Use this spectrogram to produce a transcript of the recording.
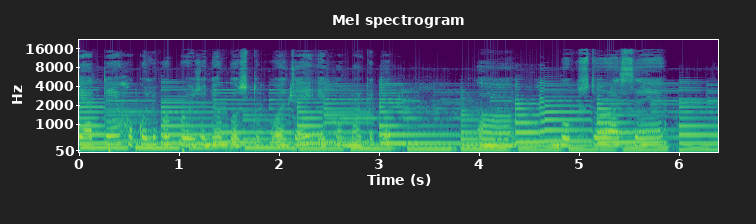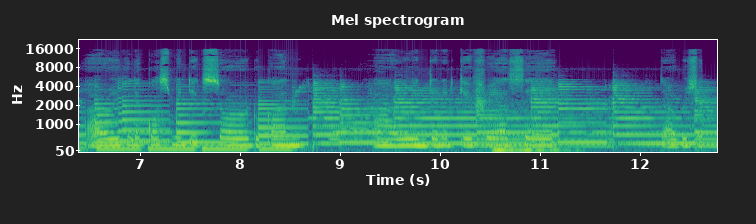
ইয়াতে সকলোবোৰ প্ৰয়োজনীয় বস্তু পোৱা যায় এইখন মাৰ্কেটত। বুক ষ্ট'ৰ আছে আৰু এইফালে কচমেটিক্সৰ দোকান আৰু ইণ্টাৰনেট কেফে আছে তাৰপিছত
